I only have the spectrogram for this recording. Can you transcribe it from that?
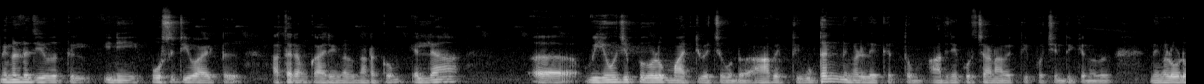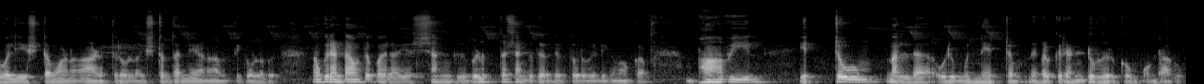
നിങ്ങളുടെ ജീവിതത്തിൽ ഇനി പോസിറ്റീവായിട്ട് അത്തരം കാര്യങ്ങൾ നടക്കും. എല്ലാ വിയോജിപ്പുകളും മാറ്റിവെച്ചുകൊണ്ട് ആ വ്യക്തി ഉടൻ നിങ്ങളിലേക്ക് എത്തും അതിനെക്കുറിച്ചാണ് ആ വ്യക്തി ഇപ്പോൾ ചിന്തിക്കുന്നത്. നിങ്ങളോട് വലിയ ഇഷ്ടമാണ് ആഴത്തിലുള്ള ഇഷ്ടം തന്നെയാണ് ആ വ്യക്തിക്കുള്ളത്. നമുക്ക് രണ്ടാമത്തെ പോലായ ശംഖ് വെളുത്ത ശംഖ് തിരഞ്ഞെടുത്തോട് റീഡിങ് നോക്കാം. ഭാവിയിൽ ഏറ്റവും നല്ല ഒരു മുന്നേറ്റം നിങ്ങൾക്ക് രണ്ടുപേർക്കും ഉണ്ടാകും.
